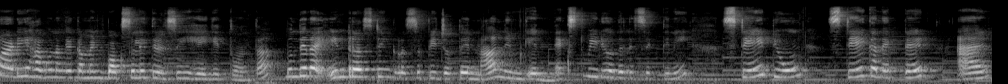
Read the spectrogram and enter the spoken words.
ಮಾಡಿ ಹಾಗೂ ನನಗೆ ಕಮೆಂಟ್ ಬಾಕ್ಸಲ್ಲಿ ತಿಳಿಸಿ ಹೇಗಿತ್ತು ಅಂತ. ಮುಂದಿನ ಇಂಟ್ರೆಸ್ಟಿಂಗ್ ರೆಸಿಪಿ ಜೊತೆ ನಾನು ನಿಮಗೆ ನೆಕ್ಸ್ಟ್ ವಿಡಿಯೋದಲ್ಲಿ ಸಿಗ್ತೀನಿ. Stay tuned stay connected and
